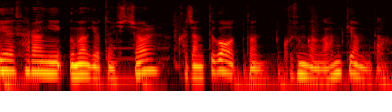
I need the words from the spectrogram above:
우리의 사랑이 음악이었던 시절 가장 뜨거웠던 그 순간과 함께합니다.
